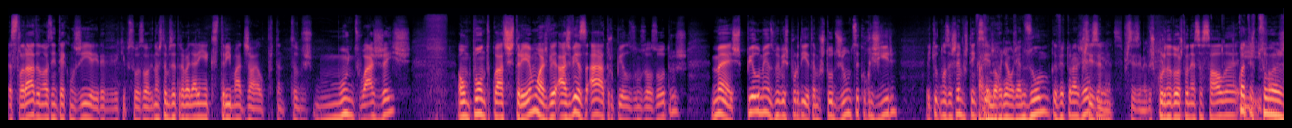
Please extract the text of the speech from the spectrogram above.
acelerada, nós em tecnologia, e deve haver aqui pessoas ouvir, nós estamos a trabalhar em extreme agile, portanto, estamos muito ágeis, a um ponto quase extremo, às vezes, às vezes há atropelos uns aos outros, mas pelo menos uma vez por dia estamos todos juntos a corrigir aquilo que nós achamos que tem que Fazem ser. uma reunião já no Zoom, a ver toda a gente. Precisamente, precisamente. Os coordenadores estão nessa sala. Quantas e- e pessoas,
